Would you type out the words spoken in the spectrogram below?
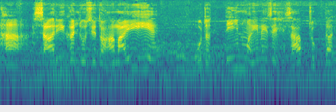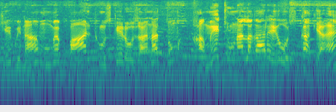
हाँ सारी कंजूसी तो हमारी ही है। वो जो तीन महीने से हिसाब चुकता किए बिना मुँह में पान ठूस के रोज़ाना तुम हमें चूना लगा रहे हो, उसका क्या है?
